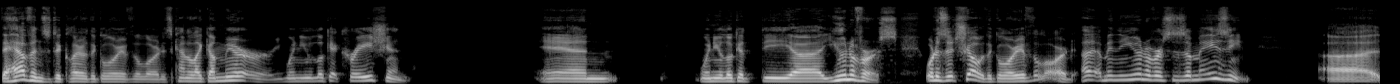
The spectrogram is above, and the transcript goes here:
The heavens declare the glory of the Lord. It's kind of like a mirror when you look at creation. And when you look at the uh, universe, what does it show? The glory of the Lord. I, I mean, the universe is amazing. Uh,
